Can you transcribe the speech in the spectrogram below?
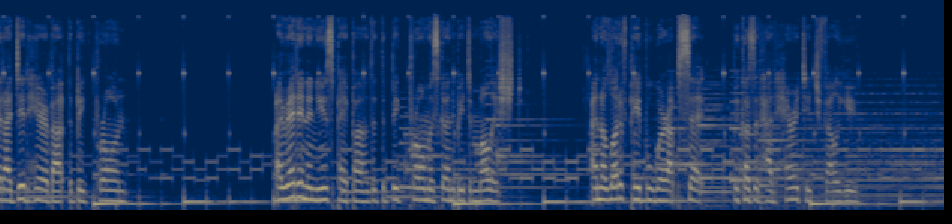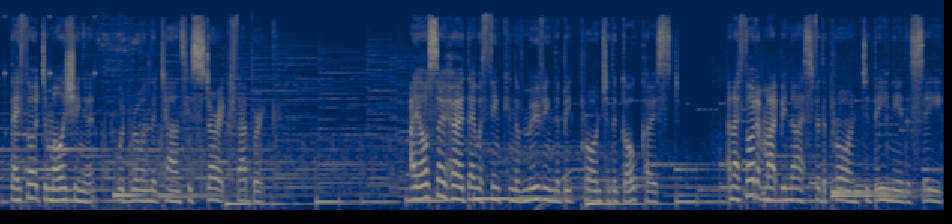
but I did hear about the big prawn. I read in a newspaper that the big prawn was going to be demolished, and a lot of people were upset because it had heritage value. They thought demolishing it would ruin the town's historic fabric. I also heard they were thinking of moving the big prawn to the Gold Coast, and I thought it might be nice for the prawn to be near the sea.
